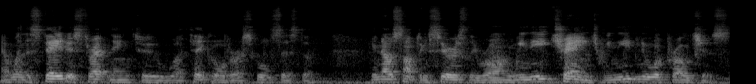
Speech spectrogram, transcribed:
and when the state is threatening to uh, take over our school system, you know something's seriously wrong. We need change. We need new approaches.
